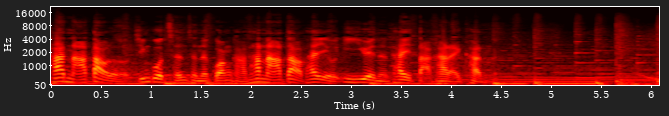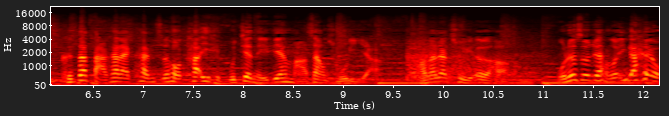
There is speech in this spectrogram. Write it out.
他拿到了，经过层层的关卡，他拿到，他也有意愿呢，他也打开来看了。可是他打开来看之后，他也不见得一定要马上处理呀。好，那再除以二哈，我那时候就想说，应该还有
